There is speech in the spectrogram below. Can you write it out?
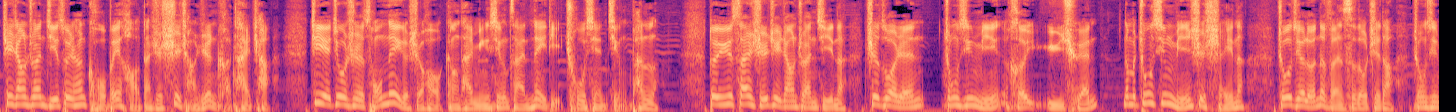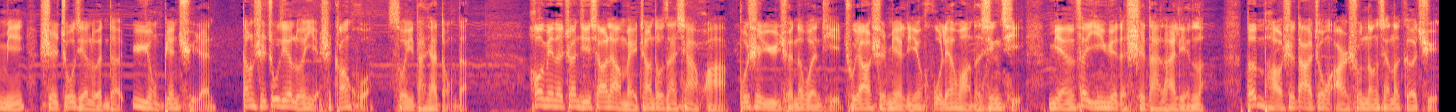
这张专辑虽然口碑好，但是市场认可太差。这也就是从那个时候，港台明星在内地出现井喷了。对于三十这张专辑呢，制作人钟兴民和羽泉。那么钟兴民是谁呢？周杰伦的粉丝都知道，钟兴民是周杰伦的御用编曲人。当时周杰伦也是刚火，所以大家懂的。后面的专辑销量每张都在下滑，不是羽泉的问题，主要是面临互联网的兴起，免费音乐的时代来临了。奔跑是大众耳熟能详的歌曲，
